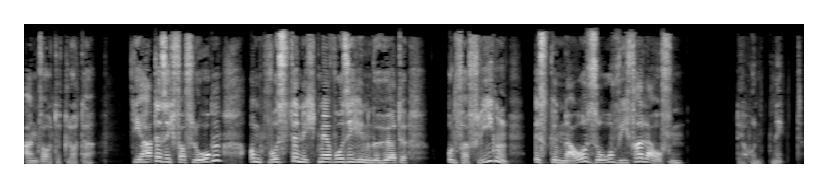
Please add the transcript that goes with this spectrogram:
antwortet Lotta. Die hatte sich verflogen und wusste nicht mehr, wo sie hingehörte, und verfliegen ist genau so wie verlaufen. Der Hund nickt.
